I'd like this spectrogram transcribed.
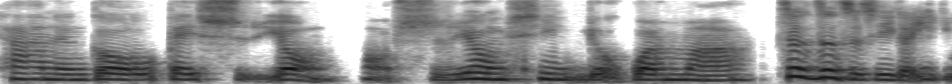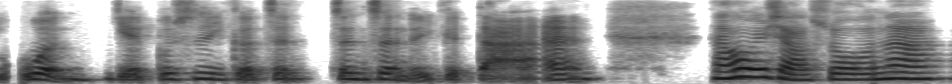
它能够被使用哦，实用性有关吗？这这只是一个疑问，也不是一个真真正的一个答案。然后我就想说，那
